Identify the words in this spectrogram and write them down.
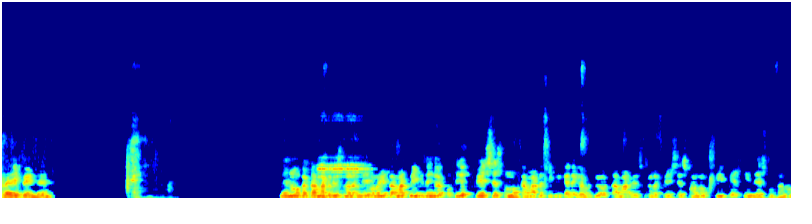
ఫ్రై అయిపోయింది. నేను ఒక టమాటా తీసుకున్నానండి. మనం టమాటాని ఈ విధంగా కొద్దిగా పేస్ట్ చేసుకున్నాం టమాటా చికెన్ కర్రీ కాబట్టి టమాటా తీసుకున్న పేస్ట్ చేసుకున్నాను. ఈ పేస్ట్ నేను చేసుకుంటాను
